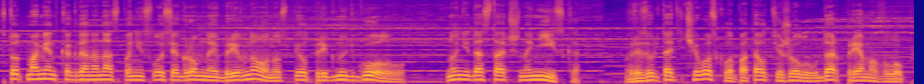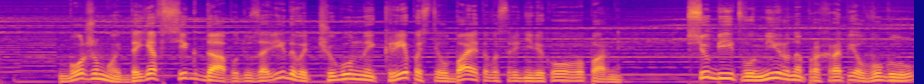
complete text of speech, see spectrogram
в тот момент, когда на нас понеслось огромное бревно, он успел пригнуть голову, но недостаточно низко, в результате чего схлопотал тяжелый удар прямо в лоб. Боже мой, да я всегда буду завидовать чугунной крепости лба этого средневекового парня. Всю битву мирно прохрапел в углу,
